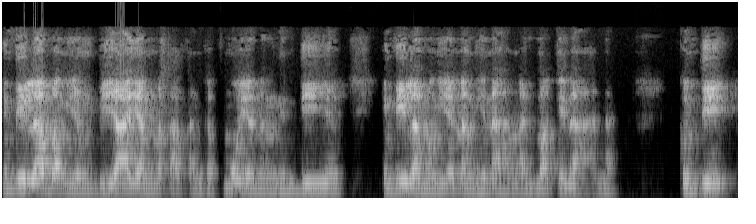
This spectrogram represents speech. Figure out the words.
hindi lamang yung biyayang matatanggap mo, yun ang hindi, hindi lamang yun ang hinahangad mo at hinahanap, kundi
